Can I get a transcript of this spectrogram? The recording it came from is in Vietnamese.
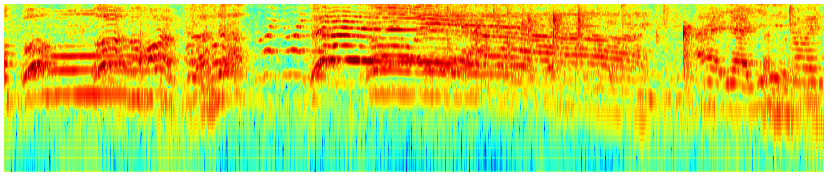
어. 어. 어. 하나. 완전. 아, 야, 이리 좀 해.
